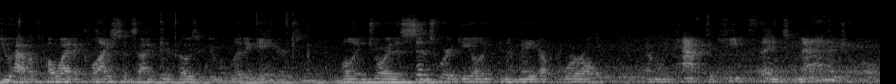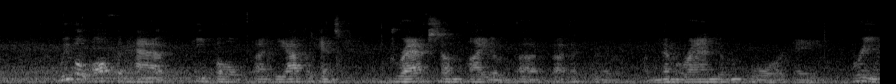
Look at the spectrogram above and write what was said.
do have a poetic license, I think those of you who are litigators will enjoy this, since we're dealing in a made-up world and we have to keep things manageable, we will often have people, uh, the applicants, draft some item, uh, a, a- a memorandum or a brief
